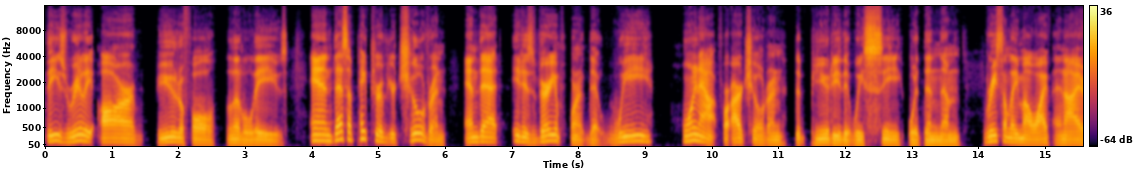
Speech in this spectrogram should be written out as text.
these really are beautiful little leaves. And that's a picture of your children, and that it is very important that we point out for our children the beauty that we see within them. Recently, my wife and I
